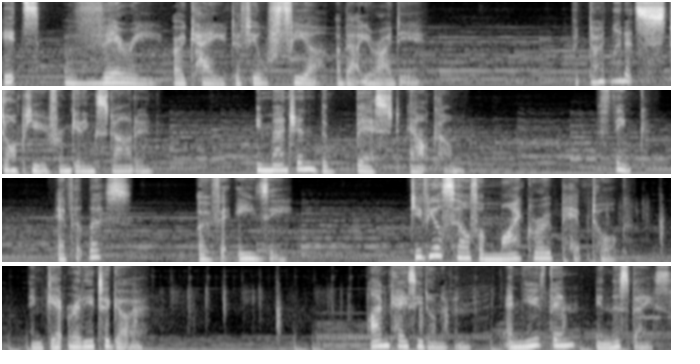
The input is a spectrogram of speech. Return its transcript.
It's very okay to feel fear about your idea. But don't let it stop you from getting started. Imagine the best outcome. Think effortless over easy. Give yourself a micro pep talk and get ready to go. I'm Casey Donovan, and you've been In the Space,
